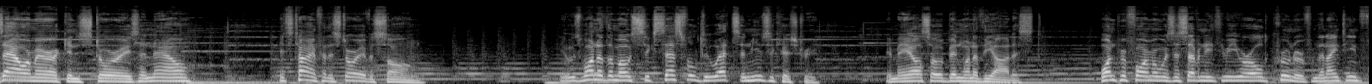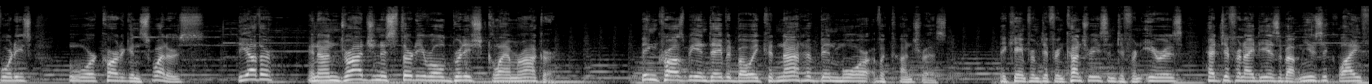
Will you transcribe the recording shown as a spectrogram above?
is Our American Stories, and now it's time for the story of a song. It was one of the most successful duets in music history. It may also have been one of the oddest. One performer was a 73 year old crooner from the 1940s who wore cardigan sweaters, the other, an androgynous 30 year old British glam rocker. Bing Crosby and David Bowie could not have been more of a contrast. They came from different countries and different eras, had different ideas about music, life,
